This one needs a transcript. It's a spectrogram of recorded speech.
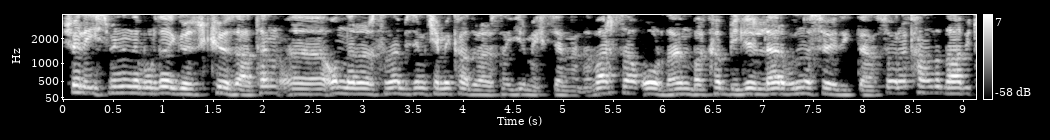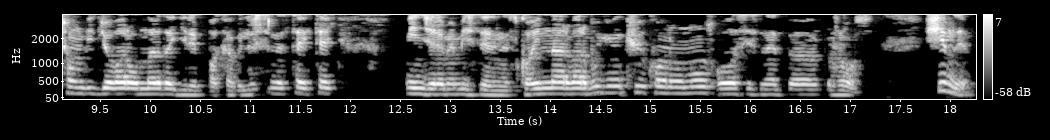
Şöyle isminin de burada gözüküyor zaten. E, onlar arasına bizim kemik kadro arasına girmek isteyenler de varsa oradan bakabilirler. Bunu da söyledikten sonra kanalda daha bir ton video var. Onlara da girip bakabilirsiniz tek tek. İncelememi istediğiniz coinler var. Bugünkü konuğumuz Oasis Network ROS. Şimdi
